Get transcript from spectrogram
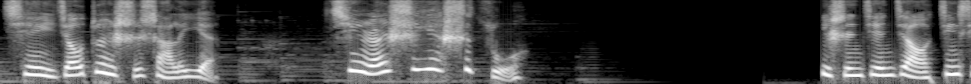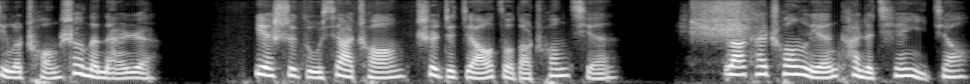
千一娇顿时傻了眼，竟然是叶世祖！一声尖叫惊醒了床上的男人，叶世祖下床，赤着脚走到窗前。拉开窗帘，看着千亿娇，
